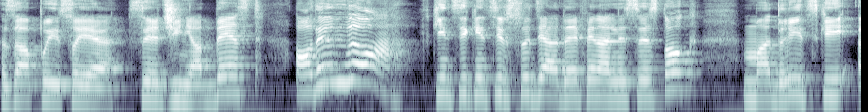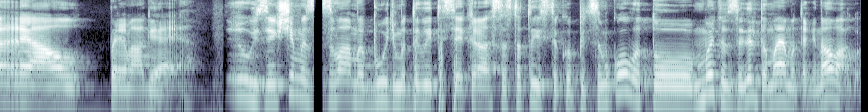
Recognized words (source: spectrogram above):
записує Серджіня Дест. 1-2! В кінці кінців суддя дає фінальний свисток. Мадридський Реал перемагає. Друзі, якщо ми з вами будемо дивитися якраз на статистику підсумково, то ми тут взагалі-то маємо терміновагу.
